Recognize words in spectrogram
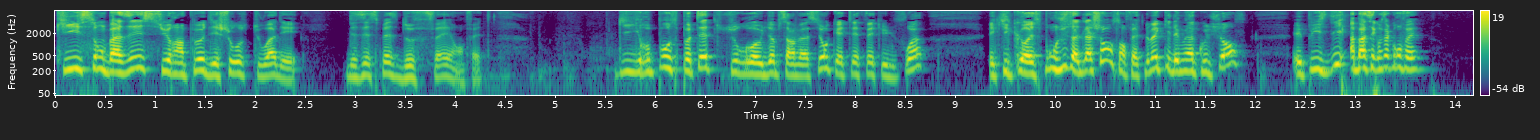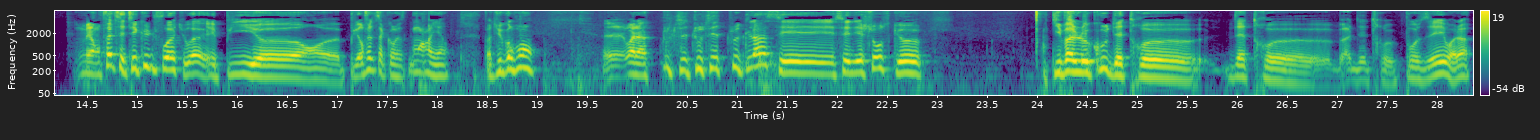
qui sont basés sur un peu des choses, tu vois, des, des espèces de faits en fait, qui reposent peut-être sur une observation qui a été faite une fois et qui correspond juste à de la chance en fait. Le mec il a mis un coup de chance et puis il se dit ah bah c'est comme ça qu'on fait. Mais en fait, c'était qu'une fois, tu vois. Et puis, euh, puis en fait, ça correspond à rien. Enfin, tu comprends euh, Voilà, tous ces, tous ces trucs-là, c'est, c'est des choses que qui valent le coup d'être, euh, d'être, bah, d'être posées, voilà,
